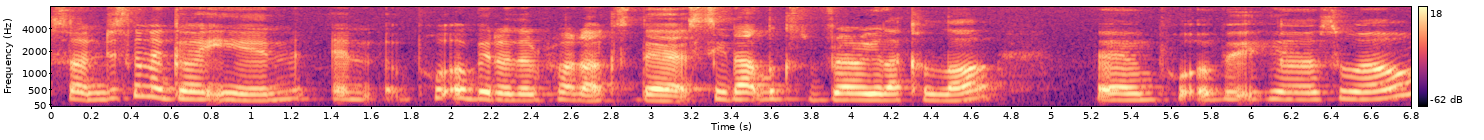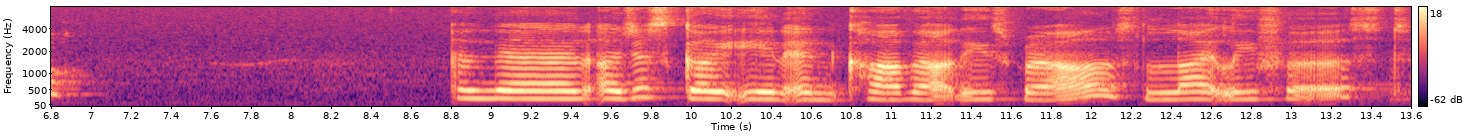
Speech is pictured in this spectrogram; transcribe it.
So I'm just going to go in and put a bit of the product there. See, that looks very like a lot. And put a bit here as well. And then I just go in and carve out these brows lightly first.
